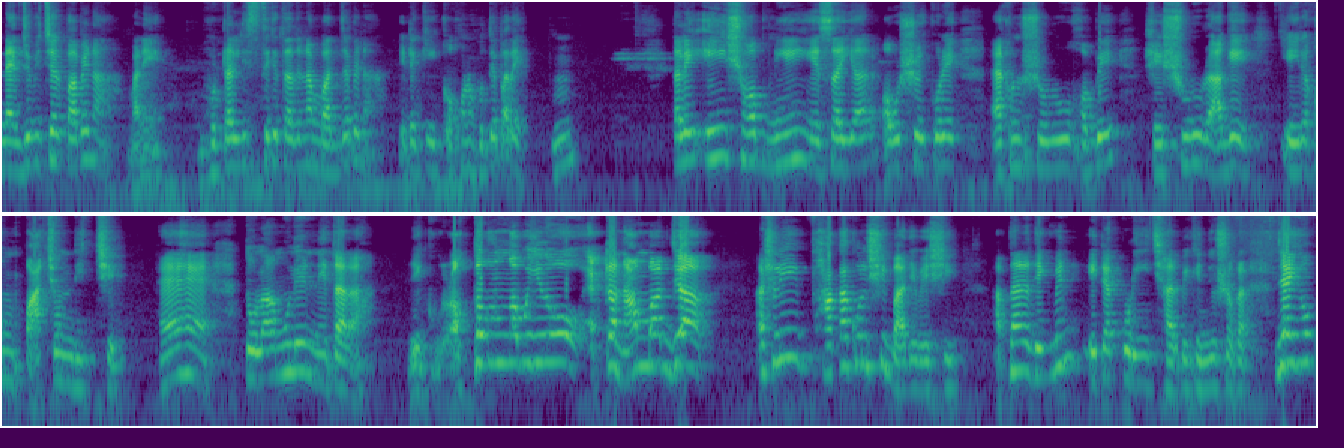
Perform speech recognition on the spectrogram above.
ন্যায্য বিচার পাবে না? মানে ভোটার লিস্ট থেকে তাদের নাম বাদ যাবে না? এটা কি কখনো হতে পারে? হুম? তাহলে এই সব নিয়েই এসআইআর অবশ্যই করে এখন শুরু হবে। সেই শুরুর আগে এই রকম পাচন দিচ্ছে। হ্যাঁ হ্যাঁ তোলামূলের নেতারা। রক্তগঙ্গা বুঝিয়ে দেবো একটা নাম বাদ যাক। আসলে ফাঁকা কলসি বাজে বেশি। আপনারা দেখবেন এটা করেই ছাড়বে কেন্দ্রীয় সরকার। যাই হোক,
